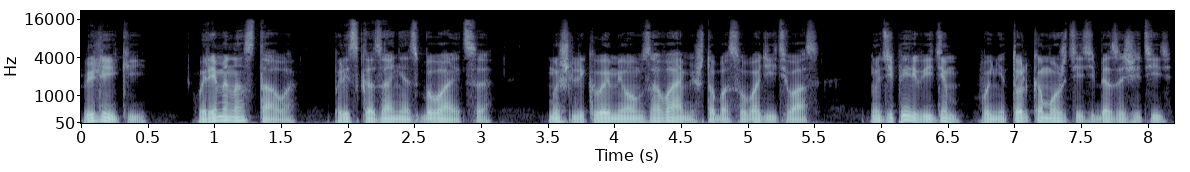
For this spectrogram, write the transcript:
«Великий, время настало. Предсказание сбывается. Мы шли к Вэмиом за вами, чтобы освободить вас. Но теперь видим, вы не только можете себя защитить,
